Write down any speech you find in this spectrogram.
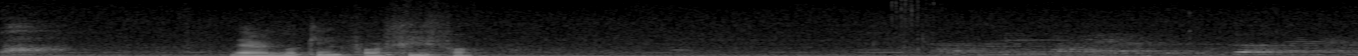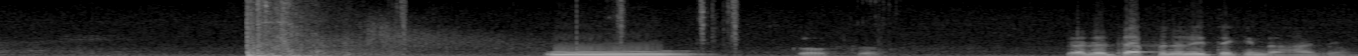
Wow. They're looking for people. They're definitely taking the high ground.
